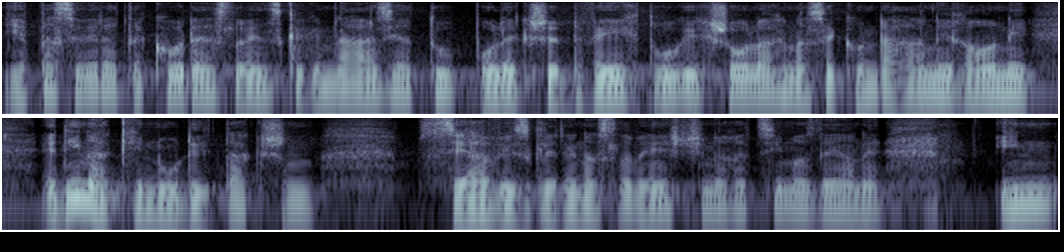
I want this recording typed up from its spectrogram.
Je pa seveda tako, da je slovenska gimnazija tu, poleg še dveh drugih šolah na sekundarni ravni, edina, ki nudi takšen servis glede na slovenščino, recimo zdaj, ne, In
